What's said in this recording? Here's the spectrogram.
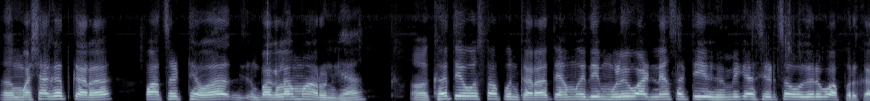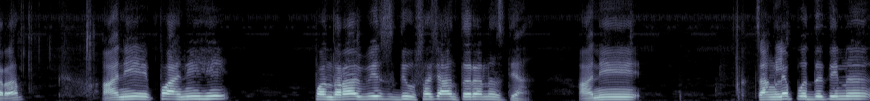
मशागत करा. पाचट ठेवा बगला मारून घ्या. खत व्यवस्थापन करा त्यामध्ये मुळे वाढण्यासाठी ह्युमिक ॲसिडचा वगैरे वापर करा. आणि पाणी हे पंधरा वीस दिवसाच्या अंतरानंच द्या. आणि चांगल्या पद्धतीनं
